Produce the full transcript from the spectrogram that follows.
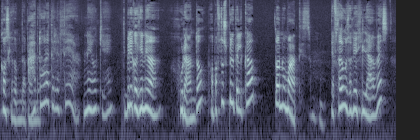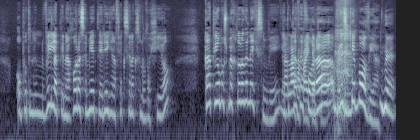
1975. Α, τώρα τελευταία. Ναι, οκ. Την πήρε η οικογένεια Χουράντο, που από αυτούς πήρε τελικά το όνομά της. Και φτάνουμε στο 2000, όπου την βίλα την αγόρασε μια εταιρεία για να φτιάξει ένα ξενοδοχείο. Κάτι όμως μέχρι τώρα δεν έχει συμβεί, γιατί Καλά θα κάθε πάει και φορά αυτό. βρίσκει εμπόδια. Ναι.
